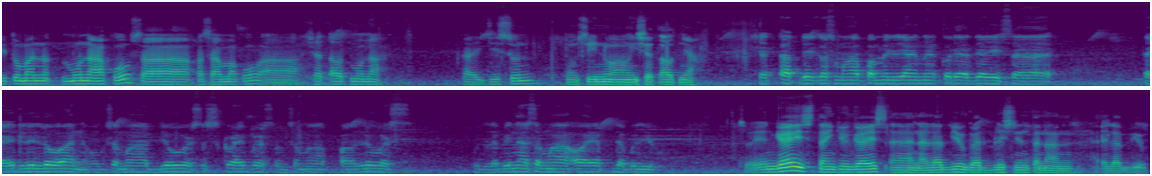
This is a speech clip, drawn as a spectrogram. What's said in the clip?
dito man muna ako sa kasama ko. ah shout out muna kay Jason kung sino ang i-shout out niya. Shout out din ko sa mga pamilya na ko dyan sa Tayod Liloan o sa mga viewers, subscribers o sa mga followers. Labi na sa mga OFW. So ayan guys, thank you guys and I love you. God bless yung tanan. I love you.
